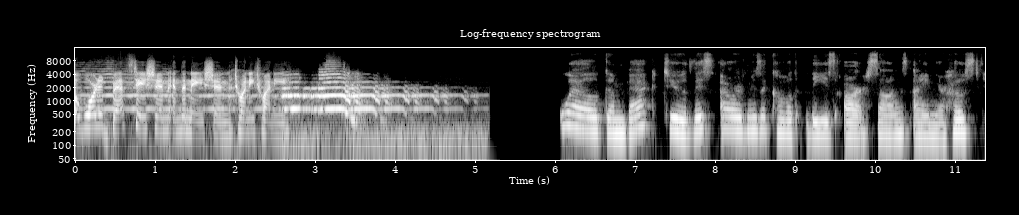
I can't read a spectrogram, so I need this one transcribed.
Awarded Best Station in the Nation 2020. Welcome back to this hour of music called These Are Songs. I am your host,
